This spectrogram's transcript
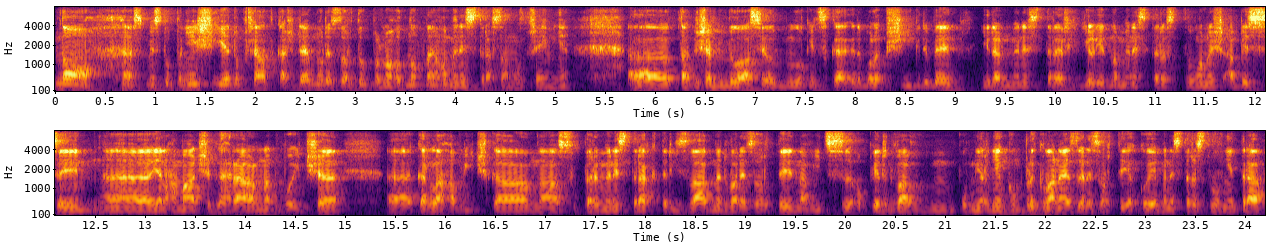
No, smysluplnější je dopřát každému rezortu plnohodnotného ministra samozřejmě. E, takže by bylo asi logické, nebo lepší, kdyby jeden minister řídil jedno ministerstvo, než aby si e, Jan Hamáček hrál na dvojče Karla Havlíčka na superministra, který zvládne dva rezorty, navíc opět dva poměrně komplikované rezorty, jako je ministerstvo vnitra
